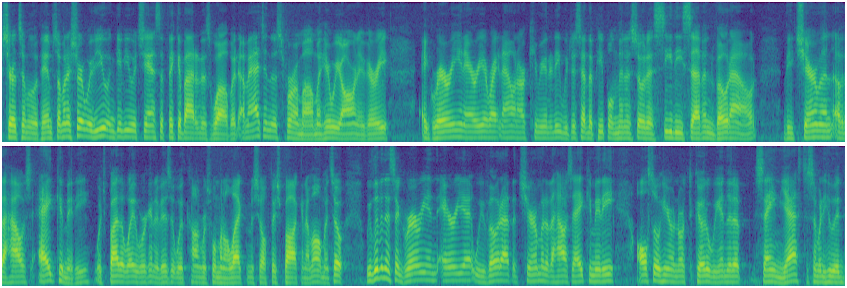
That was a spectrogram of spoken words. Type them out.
shared some with him. So I'm going to share it with you and give you a chance to think about it as well. But imagine this for a moment. Here we are in a very agrarian area right now in our community. We just had the people in Minnesota CD7 vote out the chairman of the House Ag Committee, which, by the way, we're going to visit with Congresswoman elect Michelle Fischbach in a moment. So we live in this agrarian area. We vote out the chairman of the House Ag Committee. Also, here in North Dakota, we ended up saying yes to somebody who had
